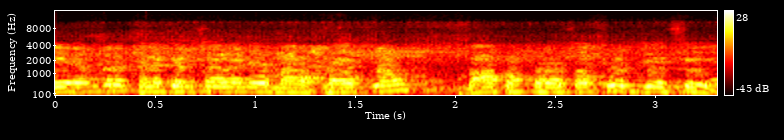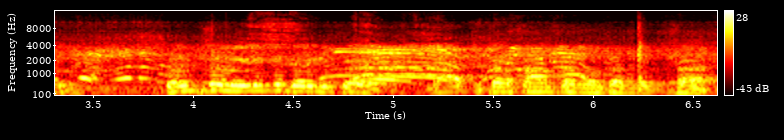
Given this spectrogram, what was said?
మీరందరూ తిలకించాలనే మా ప్రయత్నం. మాకు ఒకరు సపోర్ట్ చేసి కొంచెం వెలికి జరిగితే మ్యాచ్ ప్రశాంతంగా ఉంటుంది సార్.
